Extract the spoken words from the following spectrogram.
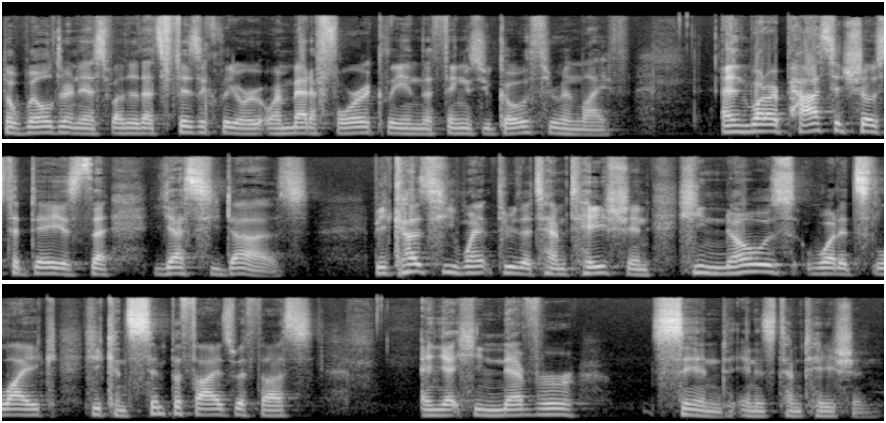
the wilderness, whether that's physically or, or metaphorically in the things you go through in life. And what our passage shows today is that, yes, he does. Because he went through the temptation, he knows what it's like. He can sympathize with us, and yet he never sinned in his temptation.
